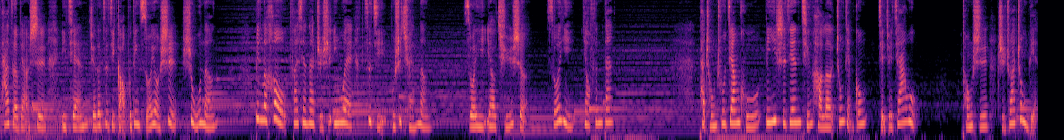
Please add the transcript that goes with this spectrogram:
他则表示以前觉得自己搞不定所有事是无能，病了后发现那只是因为自己不是全能，所以要取舍，所以要分担。他重出江湖，第一时间请好了钟点工解决家务，同时只抓重点。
